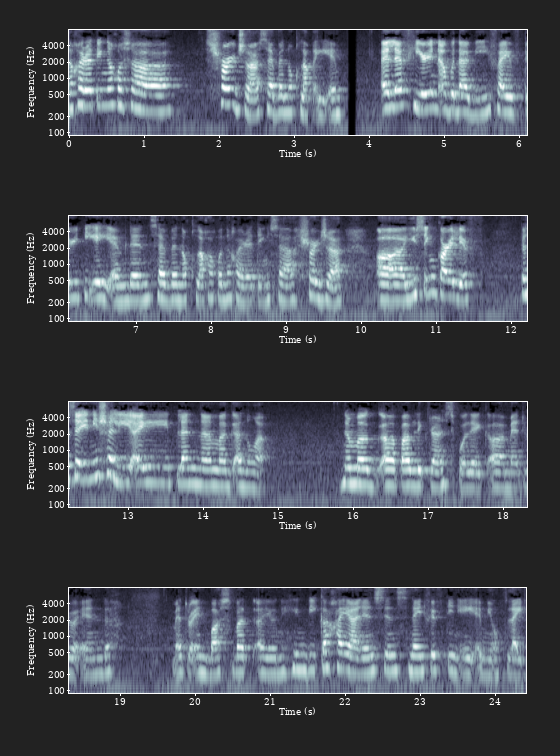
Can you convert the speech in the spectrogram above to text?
nakarating ako sa Sharjah, 7 o'clock a.m. I left here in Abu Dhabi, 5.30 a.m. Then, 7 o'clock ako nakarating sa Sharjah uh, using car lift. Kasi initially, I plan na mag, ano nga, na mag uh, public transport like uh, metro and metro and bus. But, ayun, hindi kakayanin since 9.15 a.m. yung flight.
